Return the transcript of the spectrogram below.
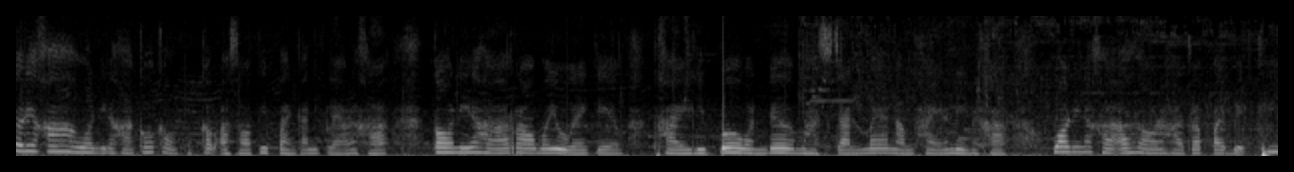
สวัสดีค่ะ วันนี้นะคะก็กลับพบกับอาซอติดปั่นกันอีกแล้วนะคะ ตอนนี้นะคะเรามาอยู่ในเกมไทยริเวอร์วันเดอร์มหัศจรรย์แม่น้ำไทยนั่นเองนะคะ วันนี้นะคะอาซอนะคะจะไปเบ็ดที่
